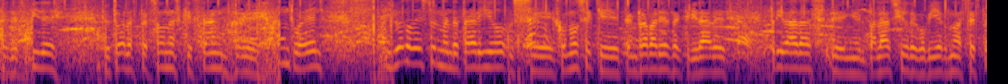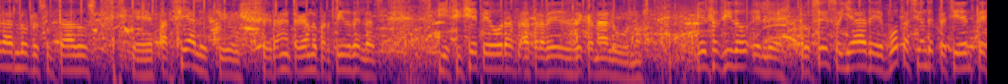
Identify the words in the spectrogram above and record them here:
se despide de todas las personas que están eh, junto a él. Y luego de esto el mandatario se conoce que tendrá varias actividades privadas en el Palacio de Gobierno hasta esperar los resultados eh, parciales que serán entregando a partir de las 17 horas a través de Canal 1. Ese ha sido el eh, proceso ya de votación del presidente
